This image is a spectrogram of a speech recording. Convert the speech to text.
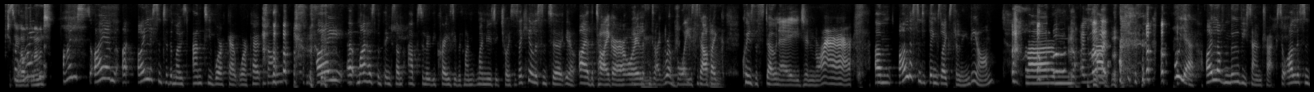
particularly So love at the moment? I'm I am I, I listen to the most anti-workout workout song. I uh, my husband thinks I'm absolutely crazy with my my music choices. Like he'll listen to you know Eye of the Tiger or he'll listen to like real boys stuff like Queens of the Stone Age and rah. um, I'll listen to things like Celine Dion. Um, I love it. oh yeah, I love movie soundtracks. So I'll listen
